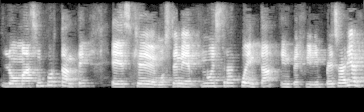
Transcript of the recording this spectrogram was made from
lo más importante es que debemos tener nuestra cuenta en perfil empresarial.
